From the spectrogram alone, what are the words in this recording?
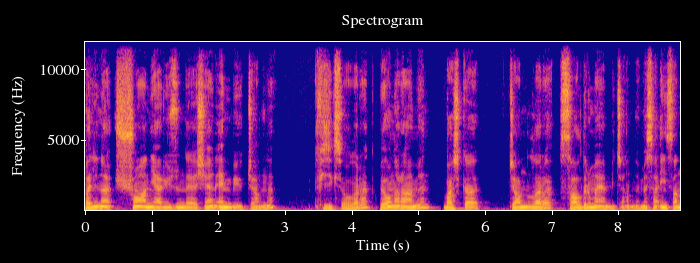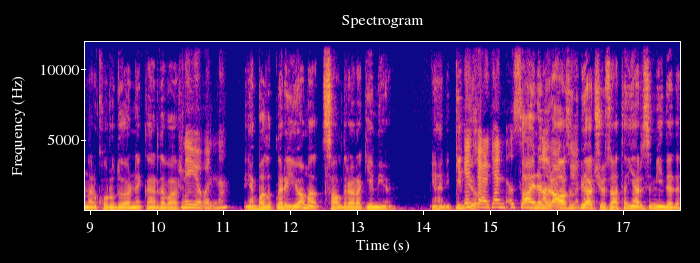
Balina şu an yeryüzünde yaşayan en büyük canlı fiziksel olarak ve ona rağmen başka canlılara saldırmayan bir canlı. Mesela insanları koruduğu örnekler de var. Ne yiyor balina? Yani balıkları yiyor ama saldırarak yemiyor. Yani gidiyor. Geçerken ısırıp Aynen öyle ağzını diyor. bir açıyor zaten yarısı midede.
